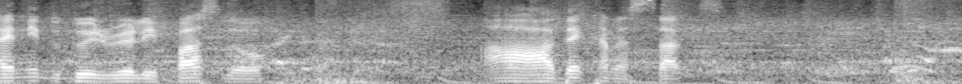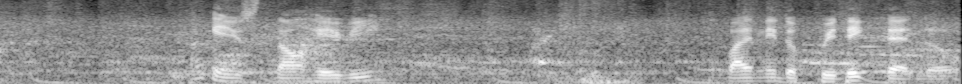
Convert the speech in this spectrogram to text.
I need to do it really fast though. Ah, that kinda sucks. I can use down heavy. But I need to predict that though.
